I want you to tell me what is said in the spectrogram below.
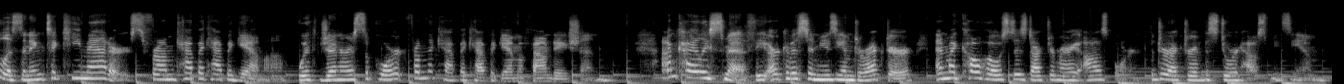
listening to Key Matters from Kappa Kappa Gamma with generous support from the Kappa Kappa Gamma Foundation. I'm Kylie Smith, the Archivist and Museum Director, and my co host is Dr. Mary Osborne, the Director of the Stewart House Museum.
